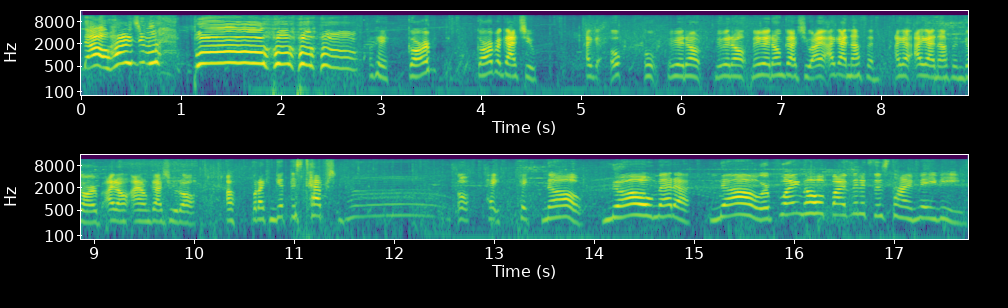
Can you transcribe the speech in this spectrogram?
No, how did you Boo! Okay, Garb. Garb, I got you. I got oh, oh, maybe I don't. Maybe I don't. Maybe I don't got you. I, I got nothing. I got I got nothing, Garb. I don't I don't got you at all. Uh, but I can get this tap No. Oh, hey, hey, no. No, meta. No, we're playing the whole five minutes this time, maybe.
